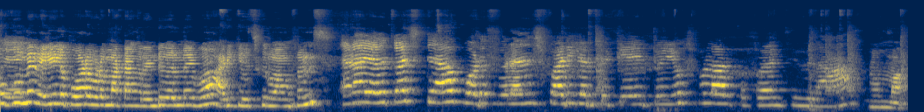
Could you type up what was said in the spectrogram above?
புக்குமே வெளியில் போட விட மாட்டாங்க. ரெண்டு பேருமே அடுக்கி வச்சுக்கிடுவாங்க ஃப்ரெண்ட்ஸ் ஏன்னா எதுக்காச்சும் தேவைப்படும் ஃப்ரெண்ட்ஸ் படிக்கிறதுக்கு இப்போ யூஸ்ஃபுல்லாக இருக்கும் ஃப்ரெண்ட்ஸ் இதெல்லாம் ஆமாம்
